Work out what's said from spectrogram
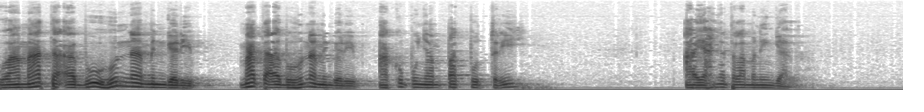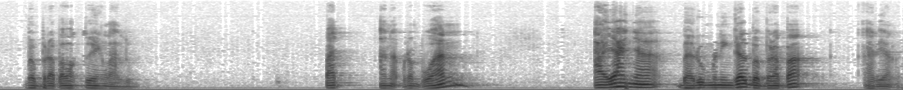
Wa mata abuhunna min garib mata abuhunna min garib aku punya empat putri ayahnya telah meninggal beberapa waktu yang lalu. Empat anak perempuan ayahnya baru meninggal beberapa hari lalu.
